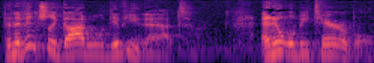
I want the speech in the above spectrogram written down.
then eventually God will give you that. And it will be terrible.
